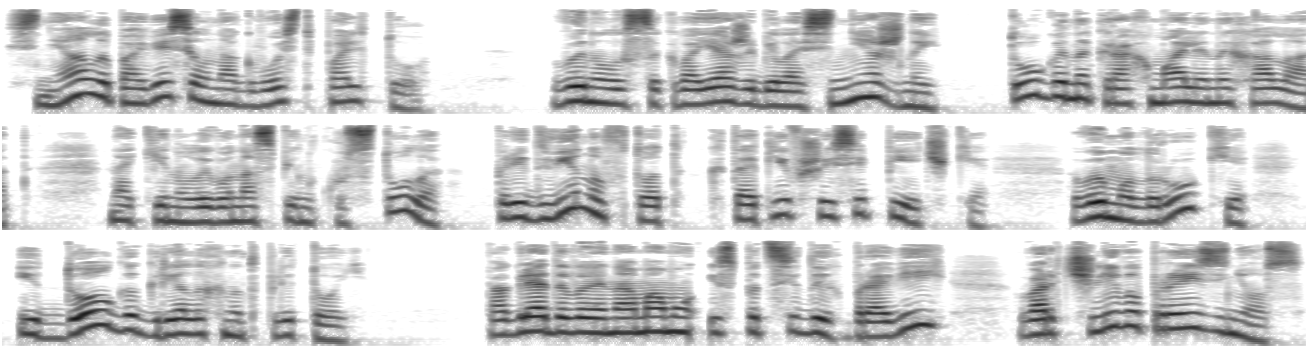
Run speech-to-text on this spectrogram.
Снял и повесил на гвоздь пальто. Вынул из саквояжа белоснежный, туго накрахмаленный халат, накинул его на спинку стула, придвинув тот к топившейся печке, вымыл руки и долго грел их над плитой. Поглядывая на маму из-под седых бровей, ворчливо произнес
